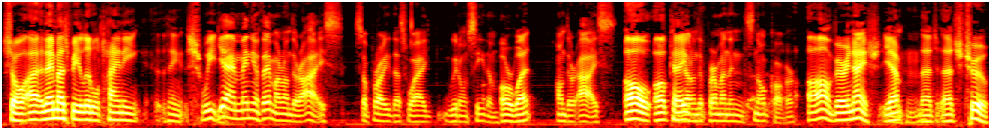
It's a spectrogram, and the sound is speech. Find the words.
So uh, they must be little tiny things. Sweden. Yeah, and many of them are under ice. So probably that's why we don't see them. Or what? Under ice. Oh, okay. They're on the permanent snow cover. Oh, very nice. Yep, mm-hmm. that's that's true.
